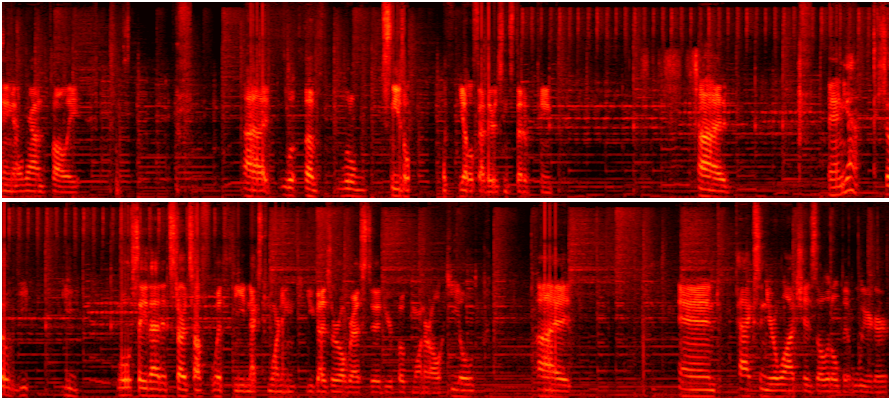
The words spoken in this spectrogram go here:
hanging around Polly. Uh, a little Sneasel with yellow feathers instead of pink. Uh, and yeah, so you, you will say that it starts off with the next morning. You guys are all rested. Your Pokemon are all healed. Uh, and Pax in your watch is a little bit weirder.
